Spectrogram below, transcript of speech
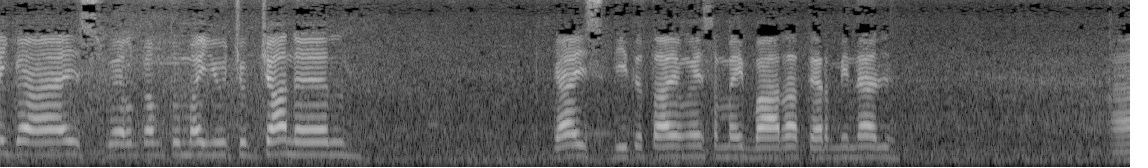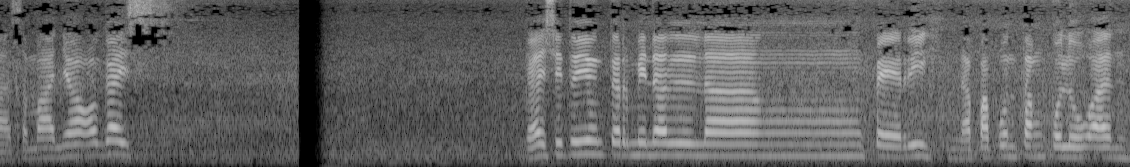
Hi guys, welcome to my YouTube channel. Guys, dito tayo ngayon sa Maybara Terminal. Ah, samahan nyo ako guys. Guys, ito yung terminal ng ferry na papuntang Kuluan.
